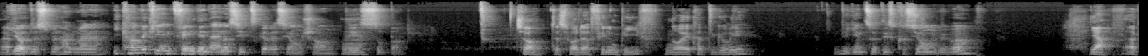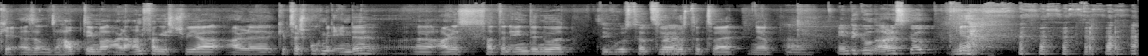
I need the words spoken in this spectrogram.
Ja. das wäre halt meine. Ich kann wirklich empfehlen, die 79er Version schauen. Die Mhm. ist super. So, das war der Film Beef, neue Kategorie. Wir gehen zur Diskussion über. Ja, okay, also unser Hauptthema, aller Anfang ist schwer, alle, gibt es einen Spruch mit Ende? Äh, alles hat ein Ende, nur Die Wurst hat die zwei. Wurst hat zwei. Ja. Äh, Ende gut, alles gut. ja.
